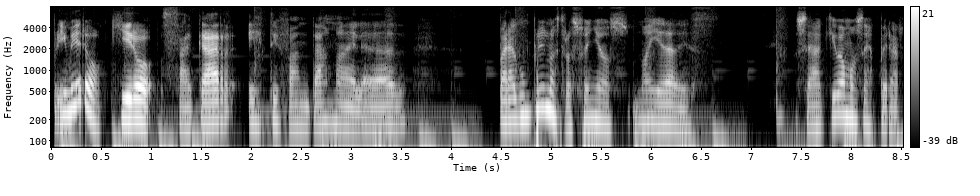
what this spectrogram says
primero quiero sacar este fantasma de la edad. Para cumplir nuestros sueños no hay edades. O sea, ¿qué vamos a esperar?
